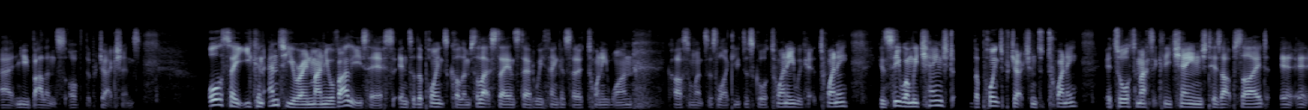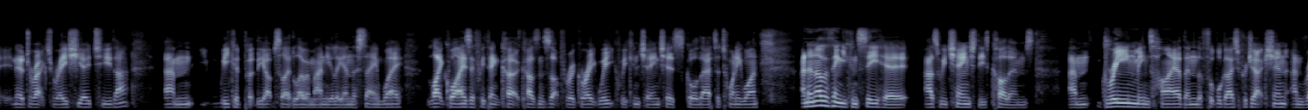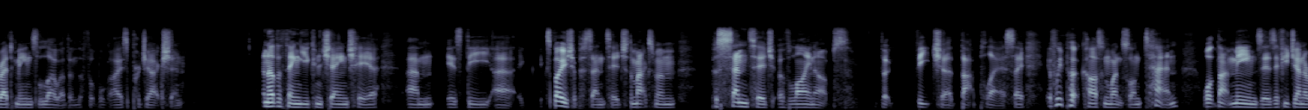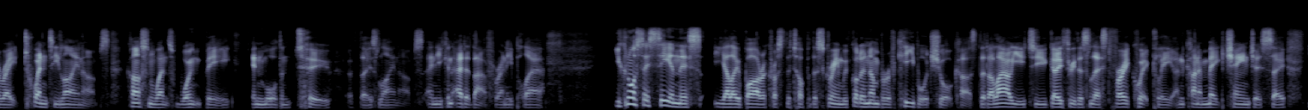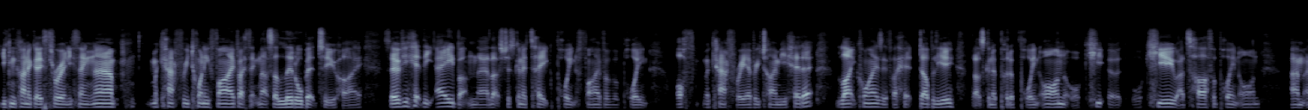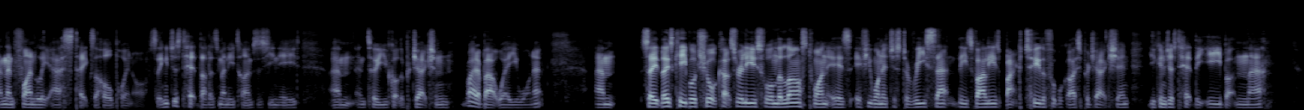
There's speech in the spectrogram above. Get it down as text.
uh, new balance of the projections. Also, you can enter your own manual values here into the points column. So let's say instead we think instead of 21, Carson Wentz is likely to score 20. We hit 20. You can see when we changed the points projection to 20, it's automatically changed his upside in, in a direct ratio to that. Um, we could put the upside lower manually in the same way. Likewise, if we think Kirk Cousins is up for a great week, we can change his score there to 21. And another thing you can see here as we change these columns, um, green means higher than the football guy's projection, and red means lower than the football guy's projection. Another thing you can change here um, is the uh, exposure percentage, the maximum percentage of lineups feature that player. So if we put Carson Wentz on 10, what that means is if you generate 20 lineups, Carson Wentz won't be in more than two of those lineups. And you can edit that for any player. You can also see in this yellow bar across the top of the screen, we've got a number of keyboard shortcuts that allow you to go through this list very quickly and kind of make changes. So you can kind of go through and you think, nah, McCaffrey 25, I think that's a little bit too high. So if you hit the A button there, that's just going to take 0.5 of a point off McCaffrey every time you hit it. Likewise, if I hit W, that's going to put a point on, or Q, uh, or Q adds half a point on, um, and then finally S takes a whole point off. So you can just hit that as many times as you need um, until you've got the projection right about where you want it. Um, so those keyboard shortcuts are really useful. And the last one is if you wanted just to reset these values back to the Footballguys projection, you can just hit the E button there.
